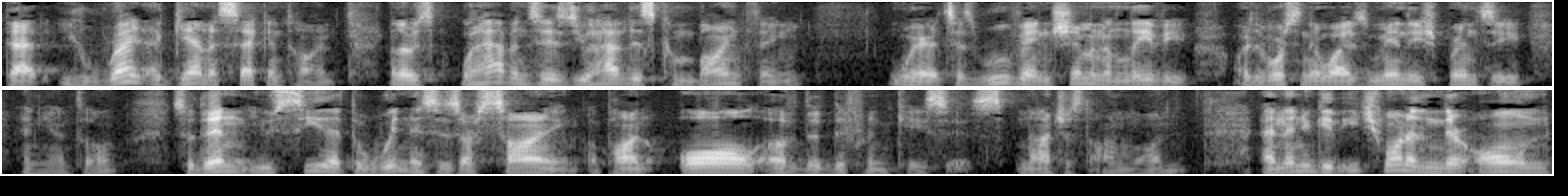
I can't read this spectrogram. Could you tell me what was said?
that you write again a second time. In other words, what happens is you have this combined thing where it says Ruvain, Shimon, and Levi are divorcing their wives, Mindy, Shprinzi, and Yentel. So then you see that the witnesses are signing upon all of the different cases, not just on one. And then you give each one of them their own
